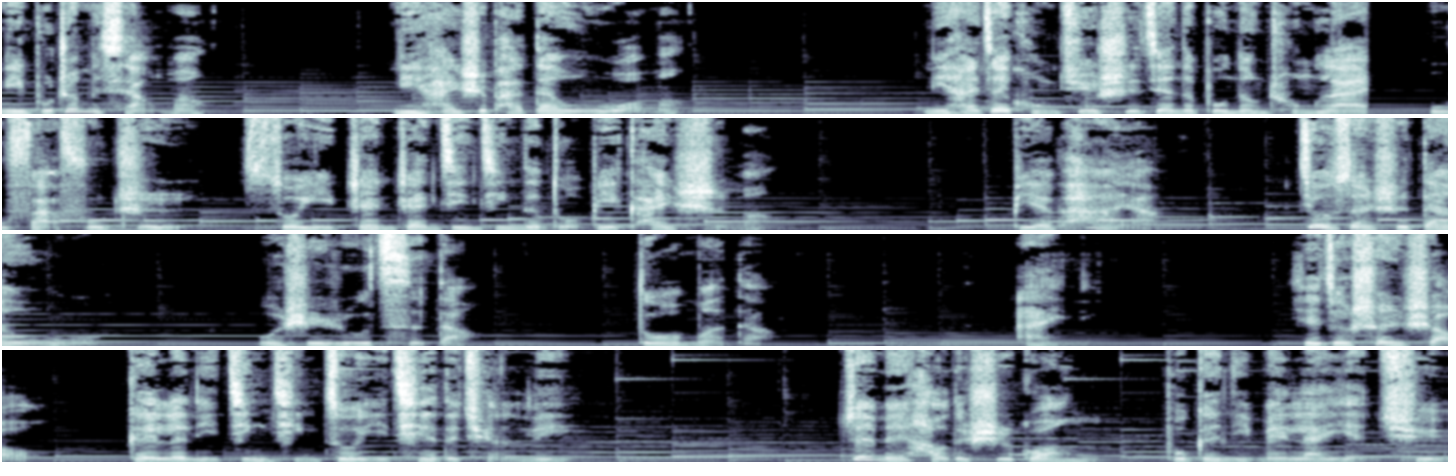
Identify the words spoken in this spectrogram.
你不这么想吗？你还是怕耽误我吗？你还在恐惧时间的不能重来、无法复制，所以战战兢兢的躲避开始吗？别怕呀，就算是耽误，我是如此的，多么的爱你。也就顺手给了你尽情做一切的权利。最美好的时光不跟你眉来眼去，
